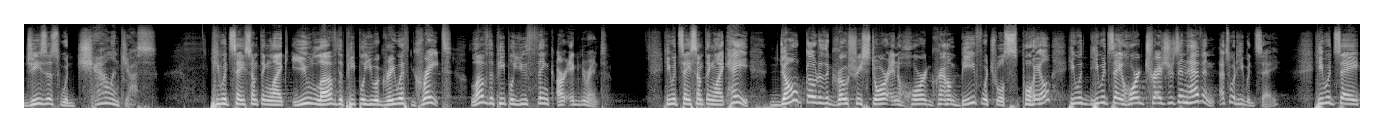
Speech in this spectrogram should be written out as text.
Jesus would challenge us. He would say something like, You love the people you agree with? Great. Love the people you think are ignorant. He would say something like, Hey, don't go to the grocery store and hoard ground beef, which will spoil. He would, he would say, Hoard treasures in heaven. That's what he would say. He would say,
